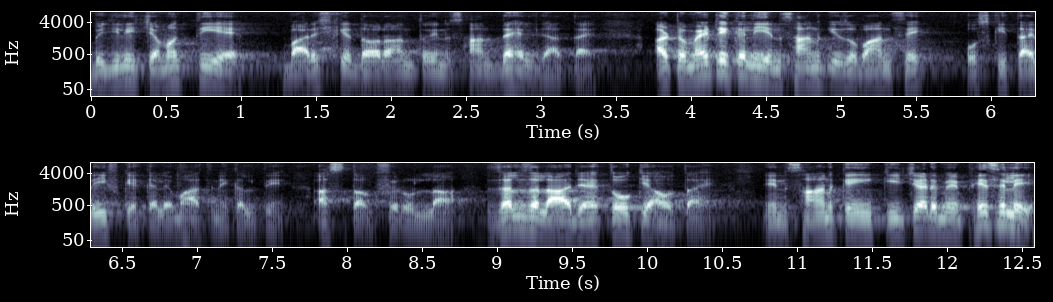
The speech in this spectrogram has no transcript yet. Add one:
बिजली चमकती है, बारिश के दौरान तो इंसान दहल जाता है। ऑटोमेटिकली इंसान की ज़ुबान से उसकी तारीफ़ के कलमात निकलते हैं। अस्तगफिरुल्लाह, जलजला आ जाए तो क्या होता है? इंसान कहीं कीचड़ में फिसले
